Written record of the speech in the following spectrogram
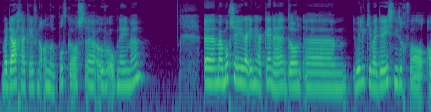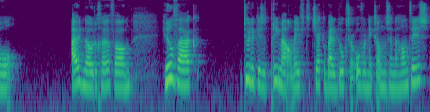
Maar daar ga ik even een andere podcast uh, over opnemen. Maar mocht jij je daarin herkennen, dan ehm, wil ik je bij deze in ieder geval al uitnodigen van heel vaak. Tuurlijk is het prima om even te checken bij de dokter of er niks anders aan de hand is.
